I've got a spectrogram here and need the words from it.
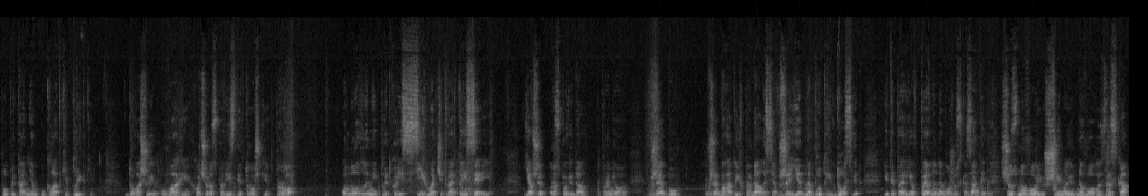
по питанням укладки плитки. До вашої уваги хочу розповісти трошки про оновлений плиткоріз Sigma 4 серії. Я вже розповідав про нього, вже був, вже багато їх продалося, вже є набутий досвід. І тепер я впевнено можу сказати, що з новою шиною нового зразка,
